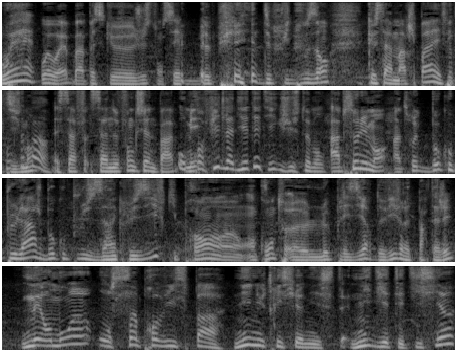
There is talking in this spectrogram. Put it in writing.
Ouais, ouais, ouais, bah parce que juste on sait depuis depuis 12 ans que ça marche pas effectivement, ça ça, ne fonctionne pas. Au Mais profit de la diététique, justement. absolument, un truc beaucoup plus large, beaucoup plus inclusif qui prend en compte euh, le plaisir de vivre et de partager. Néanmoins, on s'improvise pas ni nutritionniste ni diététicien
